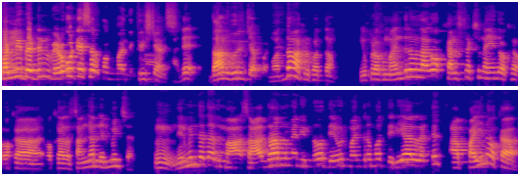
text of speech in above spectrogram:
తల్లి బిడ్డని విడగొట్టేశారు కొంతమంది క్రిస్టియన్స్. అదే. దాని గురించి చెప్పండి. వద్దాం అక్కడికి వద్దాం. ఇప్పుడు ఒక మందిరం లాగా ఒక కన్స్ట్రక్షన్ అయింది. ఒక ఒక ఒక సంఘం నిర్మించారు. ఉమ్. నిర్మించిన తర్వాత అది మా సాధారణమైన ఇల్లు దేవుని మందిరమో తెలియాలంటే ఆ పైన ఒక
